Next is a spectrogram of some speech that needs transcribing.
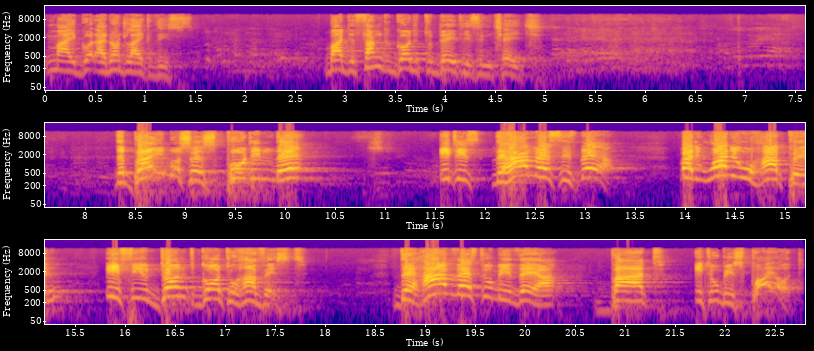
My God, I don't like this. But thank God today it is in church. The Bible says, put in there. It is, the harvest is there. But what will happen if you don't go to harvest? The harvest will be there, but it will be spoiled.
